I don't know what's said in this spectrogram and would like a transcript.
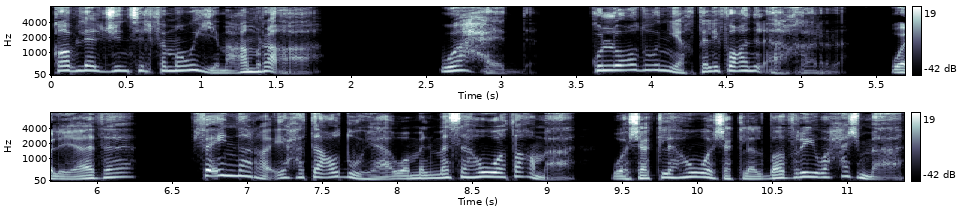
قبل الجنس الفموي مع امرأة. واحد كل عضو يختلف عن الآخر. ولهذا فإن رائحة عضوها وملمسه وطعمه وشكله وشكل البذر وحجمه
